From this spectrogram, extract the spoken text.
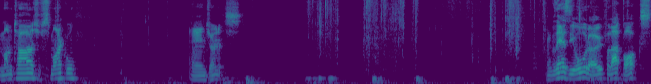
Montage of Schmeichel. And Jonas. And there's the auto for that box.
